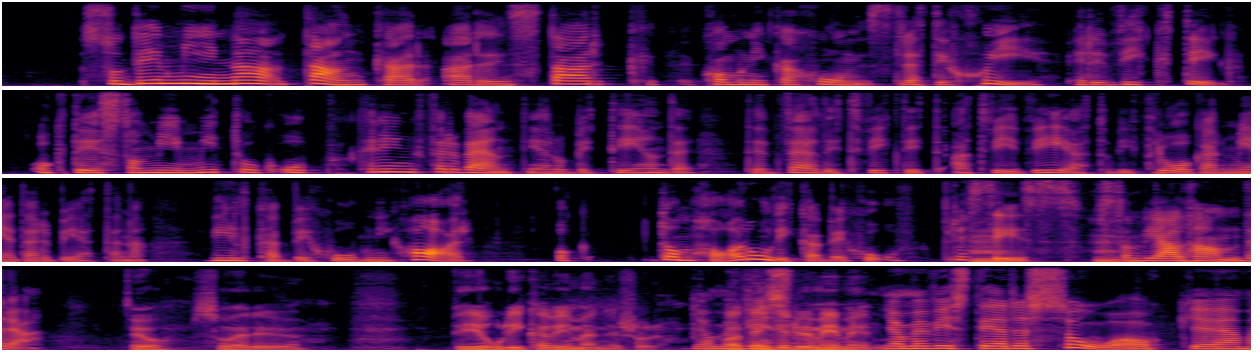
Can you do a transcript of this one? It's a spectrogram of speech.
Så det är mina tankar är en stark kommunikationsstrategi är viktig. Och det som Mimmi tog upp kring förväntningar och beteende, det är väldigt viktigt att vi vet och vi frågar medarbetarna vilka behov ni har. Och de har olika behov, precis mm. Mm. som vi alla andra. Jo, så är det ju. Vi är olika vi människor. Ja, Vad visst, tänker du Mimmi? Ja, men visst är det så. Och, eh,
